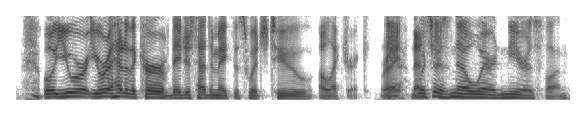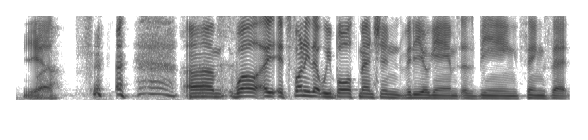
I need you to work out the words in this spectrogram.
well, you were you were ahead of the curve. They just had to make the switch to electric, right? Yeah, which is nowhere near as fun. Yeah. um, well, it's funny that we both mentioned video games as being things that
